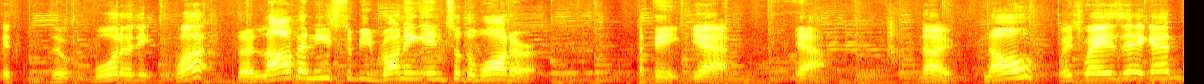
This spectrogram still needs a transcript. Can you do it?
If the water. Ne what? The lava needs to be running into the water. I think. Yeah. Yeah. No. No? Which way is it again?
